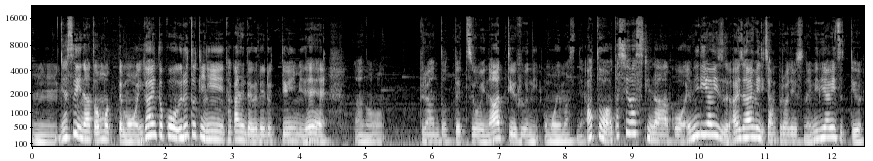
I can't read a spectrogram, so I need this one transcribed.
うん、安いなと思っても意外とこう売る時に高値で売れるっていう意味であのブランドって強いなっていう風に思いますね。あとは私が好きなこうエミリア・ウィズ相沢エミリちゃんプロデュースのエミリア・ウィズっていう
